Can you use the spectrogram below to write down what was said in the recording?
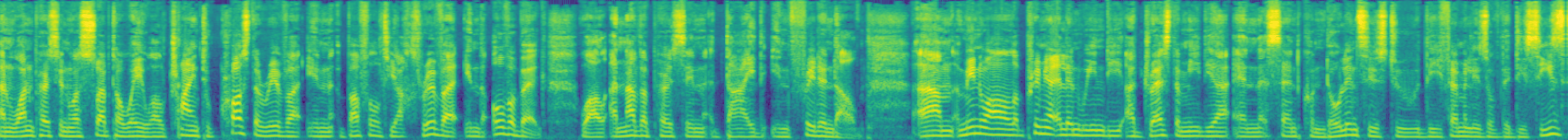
and one person was swept away while trying to cross the river in Buffeljags River in the Overberg, while another person died in Vredendal. Um, meanwhile, Premier Alan Winde addressed the media and sent condolences to the families of the deceased.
